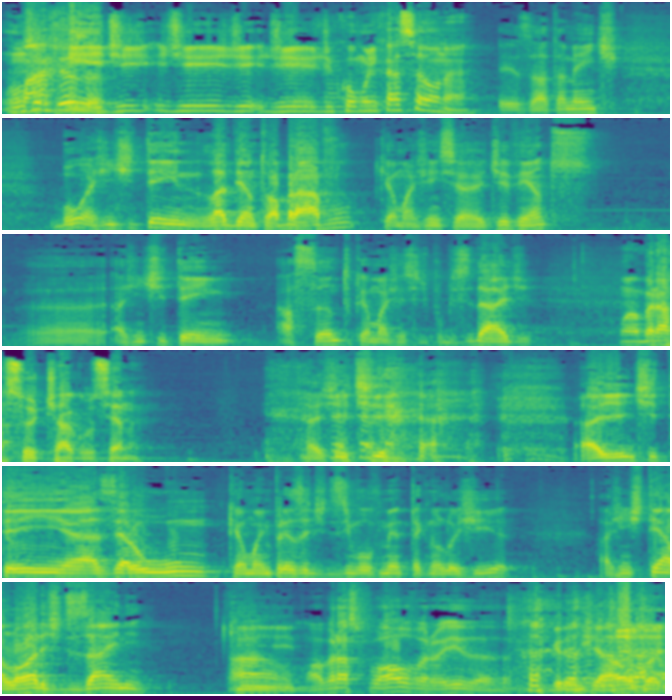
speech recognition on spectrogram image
uma rede de, de, de, de, comunicação, né? Exatamente. Bom, a gente tem lá dentro a Bravo, que é uma agência de eventos. Uh, a gente tem a Santo, que é uma agência de publicidade. Um abraço, Thiago Lucena. A gente, a gente tem a 01, que é uma empresa de desenvolvimento de tecnologia. A gente tem a Lorde Design. Ah, um abraço pro Álvaro aí. Da... Grande Álvaro.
